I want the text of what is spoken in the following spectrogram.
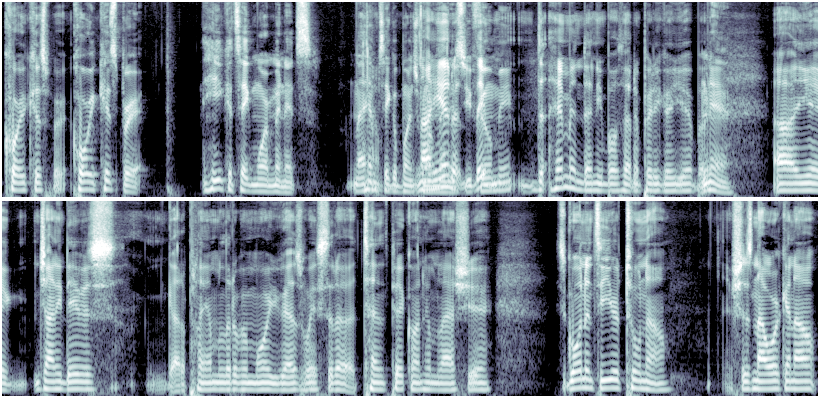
Corey Kispert. Corey Kispert. He could take more minutes. Let him take a bunch Nah, more minutes. a- you they- feel me? th- him and Deni both had a pretty good year, but Yeah. Uh, yeah, Johnny Davis, got to play him a little bit more. You guys wasted a tenth pick on him last year. He's going into year two now. If shit's not working out,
